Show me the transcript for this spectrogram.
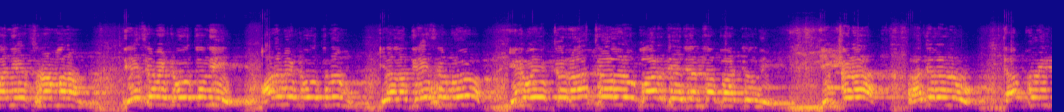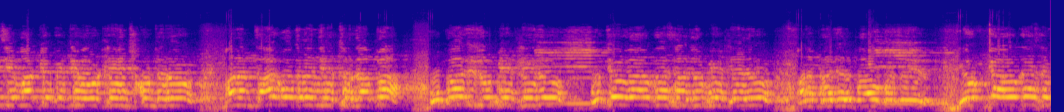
పనిచేస్తున్నాం మనం? దేశం ఎట్టుపోతుంది మనం ఎట్టుపోతున్నాం ఇలా దేశంలో ఇరవై ఒక్క రాష్ట్రాల్లో భారతీయ జనతా పార్టీ ఉంది. ఇక్కడ ప్రజలను డబ్బులు ఇచ్చి మభ్య పెట్టి ఓట్లు వేయించుకుంటారు. మనం తాగుబోతులం చేస్తారు తప్ప ఉపాధి చూపించట్లేదు ఉద్యోగ అవకాశాలు చూపించట్లేదు. మన ప్రజలు బాగుపడలేదు ఈ ఒక్క అవకాశం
